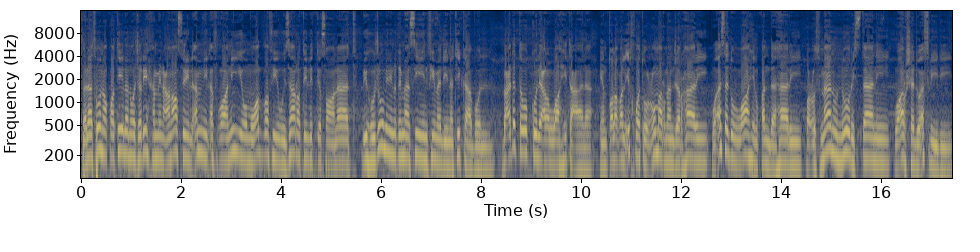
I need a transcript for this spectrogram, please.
ثلاثون قتيلا وجريحا من عناصر الأمن الأفغاني وموظفي وزارة الاتصالات بهجوم انغماسي في مدينة كابول. بعد التوكل على الله تعالى انطلق الإخوة عمر ننجرهاري وأسد الله القندهاري وعثمان النورستاني وأرشد أفريدي.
